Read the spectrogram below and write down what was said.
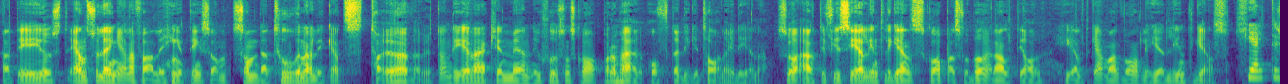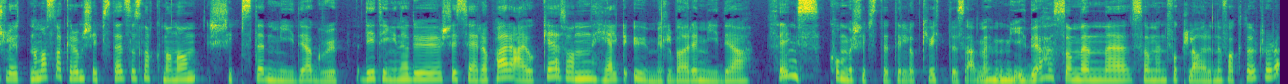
Att det är just, än så länge i alla fall, ingenting som, som datorerna lyckats ta över. Utan det är verkligen människor som skapar de här ofta digitala idéerna. Så artificiell intelligens skapas från början alltid av helt gammal vanlig hedlig intelligens. Helt till slut, när man snackar om Schibsted så snackar man om Schibsted Media Group. De tingene du skisserar upp här är ju inte sån helt omedelbara media things. Kommer Schibsted till att kvitta sig med media som en, eh, som en förklarande faktor, tror du?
